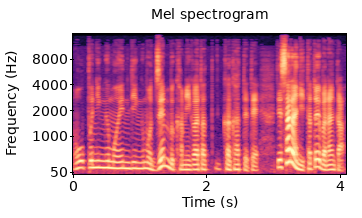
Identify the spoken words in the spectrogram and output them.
オープニングもエンディングも全部髪型かかってて。でさらに例えばなんか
